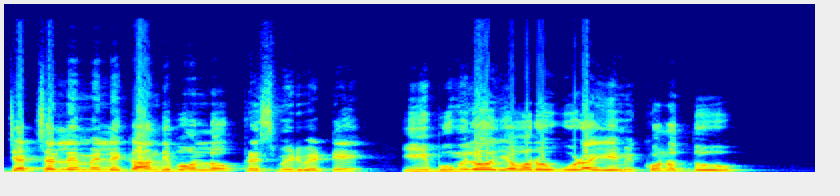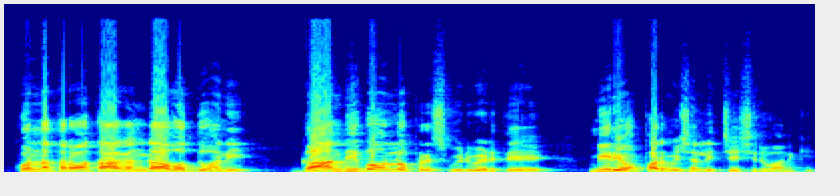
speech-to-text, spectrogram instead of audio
జడ్చర్ల ఎమ్మెల్యే గాంధీ భవన్లో ప్రెస్ మీట్ పెట్టి ఈ భూమిలో ఎవరు కూడా ఏమీ కొనొద్దు కొన్న తర్వాత ఆగం కావద్దు అని గాంధీ భవన్లో ప్రెస్ మీట్ పెడితే మీరేమో పర్మిషన్లు ఇచ్చేసిరు వానికి.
